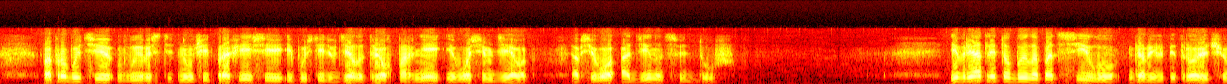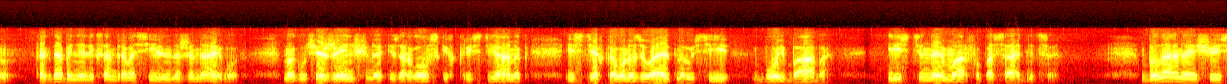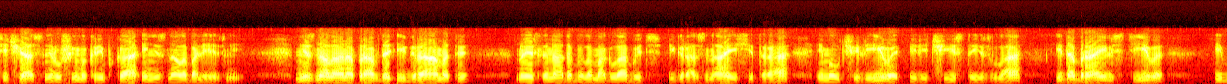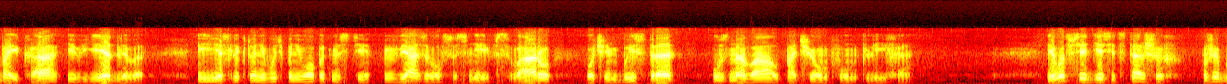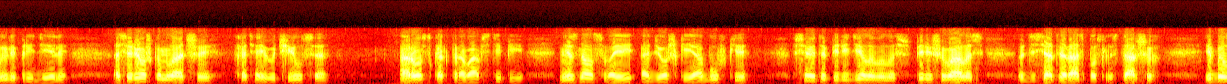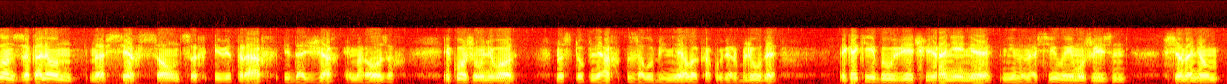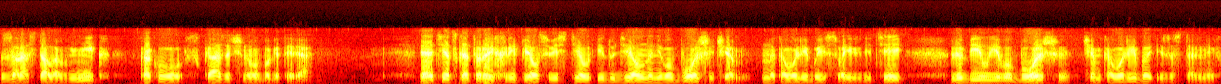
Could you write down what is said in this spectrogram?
попробуйте вырастить, научить профессии и пустить в дело трех парней и восемь девок, а всего одиннадцать душ. И вряд ли то было под силу Гаврилу Петровичу, когда бы не Александра Васильевна, жена его, могучая женщина из орловских крестьянок, из тех, кого называют на Руси «бой-баба», истинная Марфа-посадница. Была она еще и сейчас нерушимо крепка и не знала болезней. Не знала она, правда, и грамоты, но если надо было, могла быть и грозна, и хитра, и молчалива, и речиста, и зла, и добра, и льстива, и бойка, и въедлива, и если кто-нибудь по неопытности ввязывался с ней в свару, очень быстро узнавал, почем фунт лиха. И вот все десять старших уже были при деле, а Сережка младший, хотя и учился, а рос, как трава в степи, не знал своей одежки и обувки, все это переделывалось, перешивалось в десятый раз после старших, и был он закален на всех солнцах и ветрах, и дождях, и морозах, и кожа у него на ступнях залубенела, как у верблюда, и какие бы увечья и ранения ни наносила ему жизнь, все на нем зарастало в миг, как у сказочного богатыря. И отец, который хрипел, свистел и дудел на него больше, чем на кого-либо из своих детей, любил его больше, чем кого-либо из остальных.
